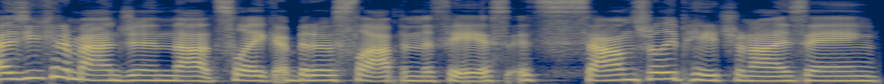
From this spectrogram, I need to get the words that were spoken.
as you can imagine, that's like a bit of a slap in the face. It sounds really patronizing.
